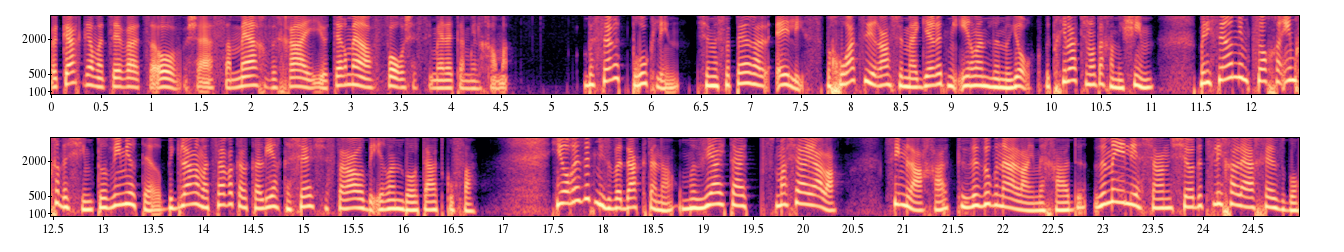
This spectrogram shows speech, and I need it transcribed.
וכך גם הצבע הצהוב, שהיה שמח וחי יותר מהאפור שסימל את המלחמה. בסרט ברוקלין, שמספר על אייליס, בחורה צעירה שמהגרת מאירלנד לניו יורק בתחילת שנות ה-50, בניסיון למצוא חיים חדשים טובים יותר בגלל המצב הכלכלי הקשה ששרר באירלנד באותה התקופה. היא אורזת מזוודה קטנה ומביאה איתה את מה שהיה לה, שמלה אחת וזוג נעליים אחד, ומעיל ישן שעוד הצליחה להיאחז בו.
